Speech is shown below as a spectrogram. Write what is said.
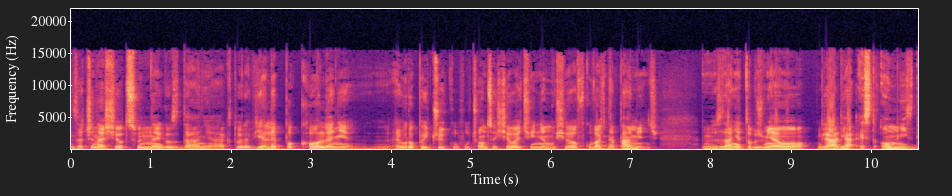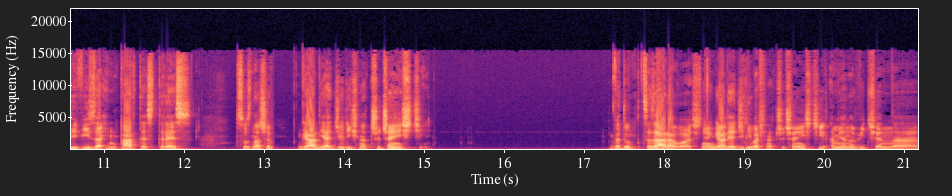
Zaczyna się od słynnego zdania, które wiele pokoleń Europejczyków uczących się łaciny musiało wkuwać na pamięć. Zdanie to brzmiało Galia est omnis divisa in partes tres, co znaczy Galia dzieli się na trzy części. Według Cezara właśnie Galia dzieliła się na trzy części, a mianowicie na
